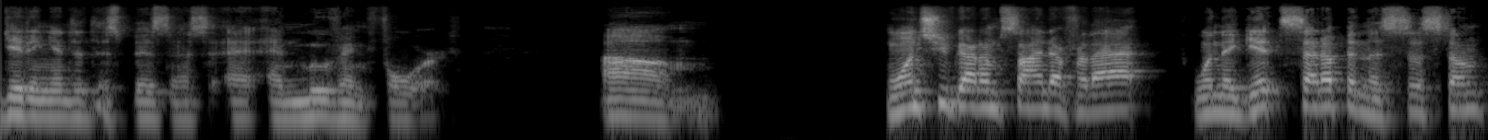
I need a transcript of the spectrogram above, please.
getting into this business and, and moving forward. Um, once you've got them signed up for that, when they get set up in the system,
